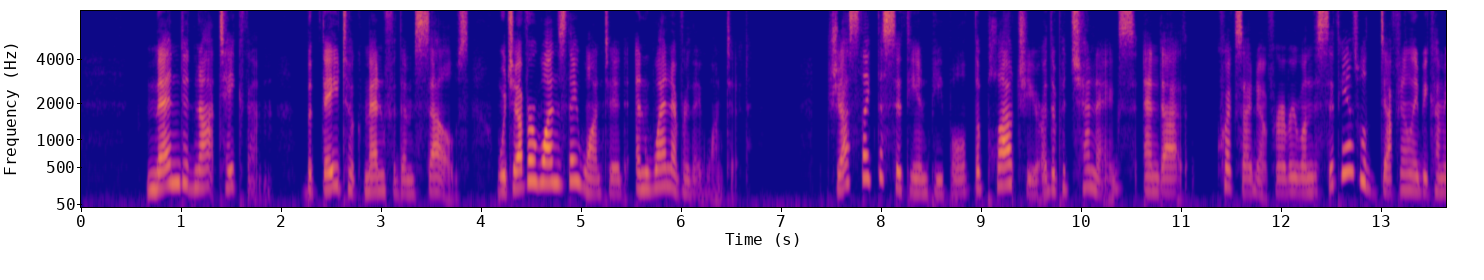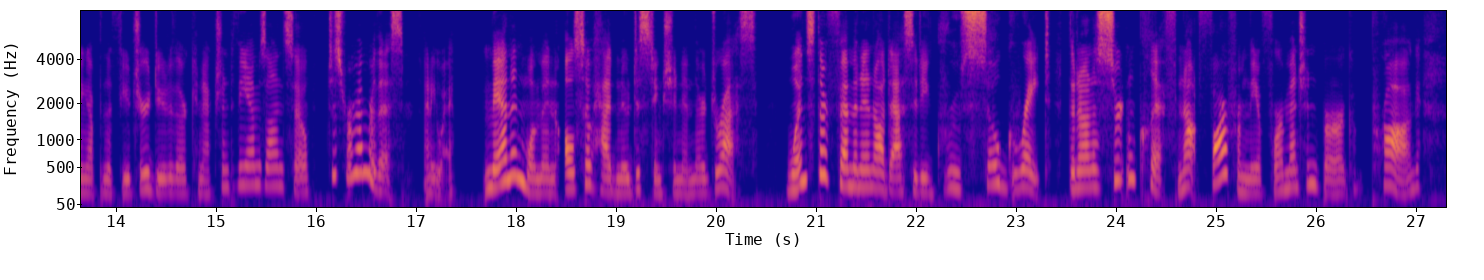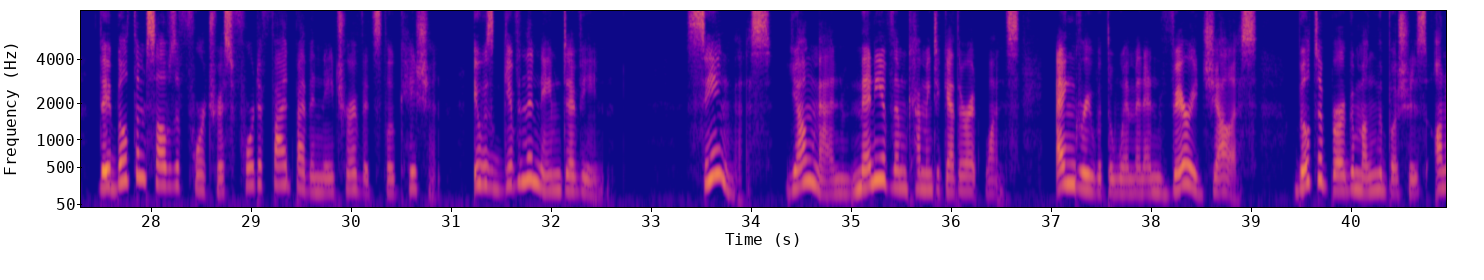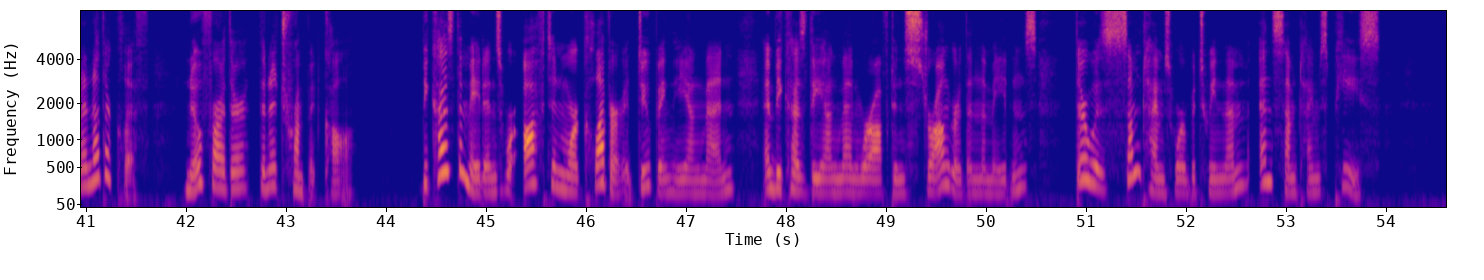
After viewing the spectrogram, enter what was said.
Men did not take them, but they took men for themselves, whichever ones they wanted and whenever they wanted. Just like the Scythian people, the Plauchi or the Pechenegs, and uh, Quick side note for everyone the Scythians will definitely be coming up in the future due to their connection to the Amazon, so just remember this. Anyway, man and woman also had no distinction in their dress. Once their feminine audacity grew so great that on a certain cliff not far from the aforementioned burg, Prague, they built themselves a fortress fortified by the nature of its location. It was given the name Devin. Seeing this, young men, many of them coming together at once, angry with the women and very jealous, built a burg among the bushes on another cliff, no farther than a trumpet call. Because the maidens were often more clever at duping the young men, and because the young men were often stronger than the maidens, there was sometimes war between them and sometimes peace.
